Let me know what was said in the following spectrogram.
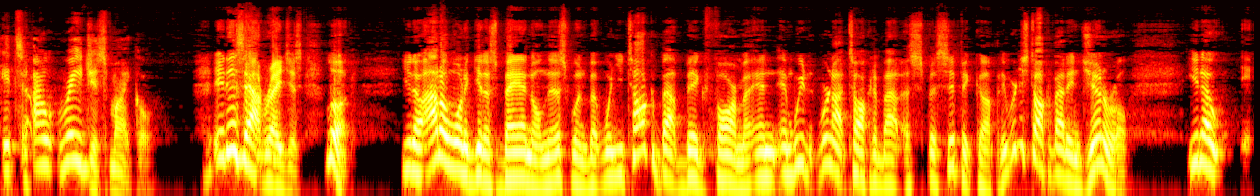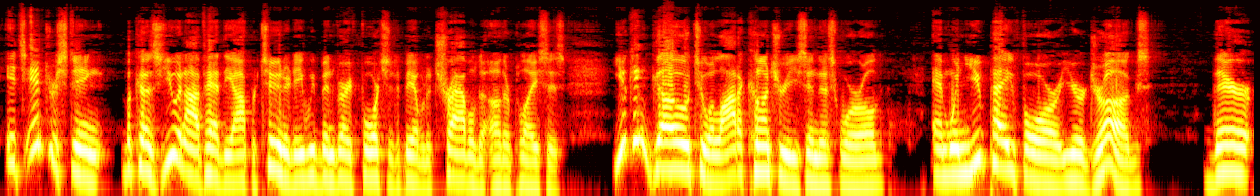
It's outrageous, Michael. It is outrageous. Look, you know, I don't want to get us banned on this one, but when you talk about big pharma, and, and we, we're not talking about a specific company, we're just talking about in general. You know, it's interesting because you and I have had the opportunity, we've been very fortunate to be able to travel to other places. You can go to a lot of countries in this world, and when you pay for your drugs, there,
